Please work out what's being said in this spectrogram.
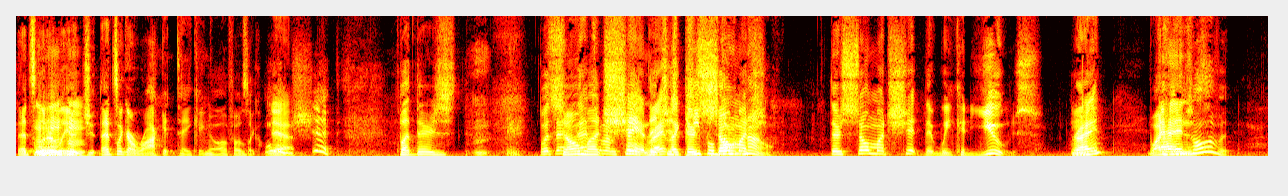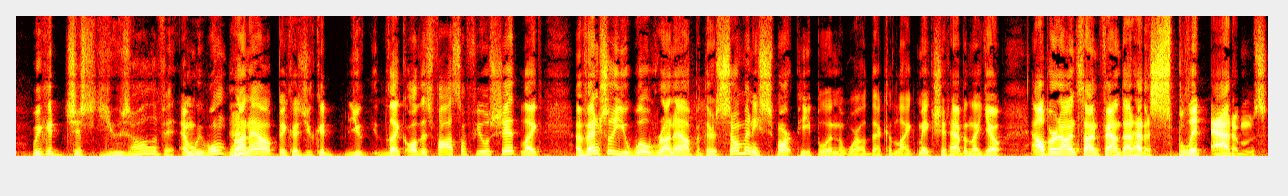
That's mm-hmm. literally a, that's like a rocket taking off. I was like, holy Yeah. shit. But there's But so that's much what I'm shit saying, that right? just like there's people so don't much, know. There's so much shit that we could use, mm-hmm. right? Why not And use all of it? We could just use all of it, and we won't run out because you could you like all this fossil fuel shit. Like eventually you will run out, but there's so many smart people in the world that could like make shit happen. Like yo, Albert Einstein found out how to split atoms.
